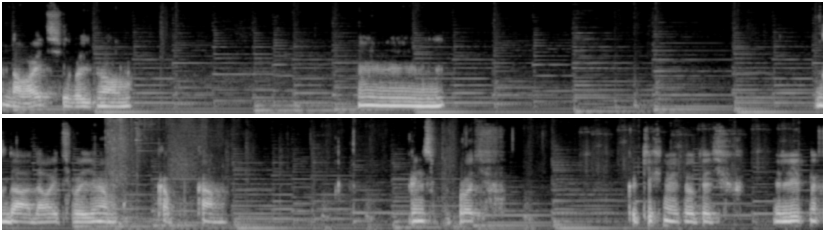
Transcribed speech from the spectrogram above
Давайте возьмем. Да, давайте возьмем капкан. В принципе, против каких-нибудь вот этих элитных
